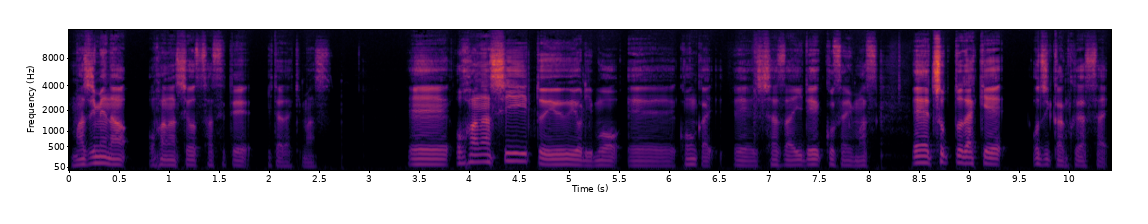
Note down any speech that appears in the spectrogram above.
真面目なお話をさせていただきます。えーお話というよりも、えー今回、えー謝罪でございます、えーちょっとだけお時間ください。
